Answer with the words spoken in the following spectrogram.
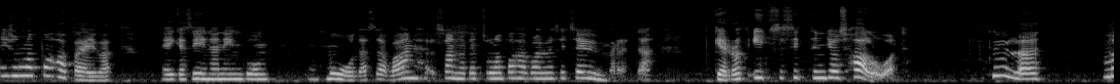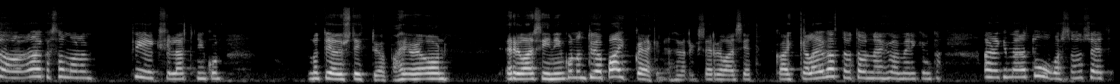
niin sulla on paha päivä. Eikä siinä niin kuin muuta. Sä vaan sanot, että sulla on paha päivä, sitten se ymmärretään. Kerrot itse sitten, jos haluat. Kyllä. Mä oon aika samalla fiiliksillä, että niin kun, no tietysti työpajoja on erilaisia, niin kuin on työpaikkojakin esimerkiksi erilaisia, että kaikkialla ei välttämättä ole näin hyvä meininki, mutta ainakin meillä Tuuvassa on se, että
